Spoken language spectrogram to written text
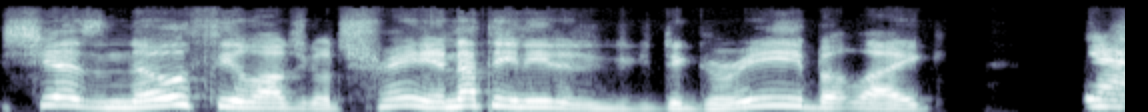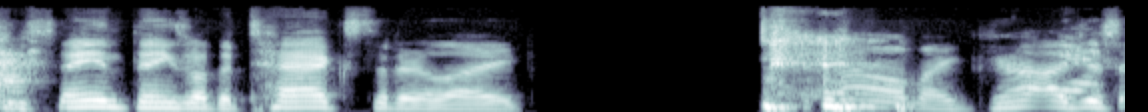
she has no theological training and not that you need a degree but like yeah. she's saying things about the text that are like oh my god! Yeah. Just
